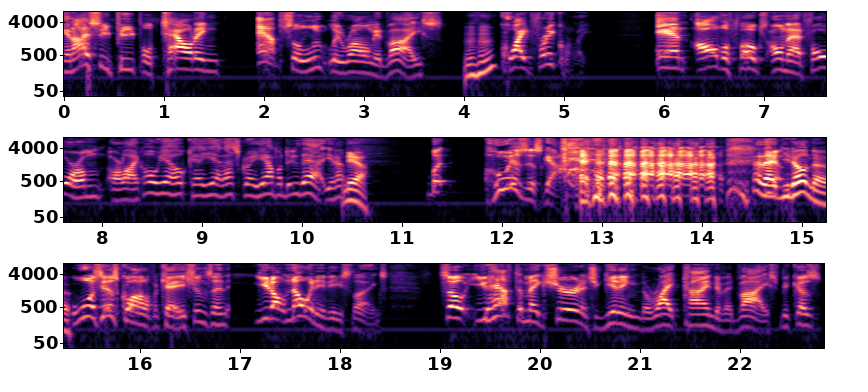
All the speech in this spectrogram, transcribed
and I see people touting absolutely wrong advice Mm-hmm. quite frequently. And all the folks on that forum are like, oh, yeah, okay, yeah, that's great. Yeah, I'm going to do that, you know? Yeah. But who is this guy? that you don't know. What's his qualifications? And you don't know any of these things. So you have to make sure that you're getting the right kind of advice because,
